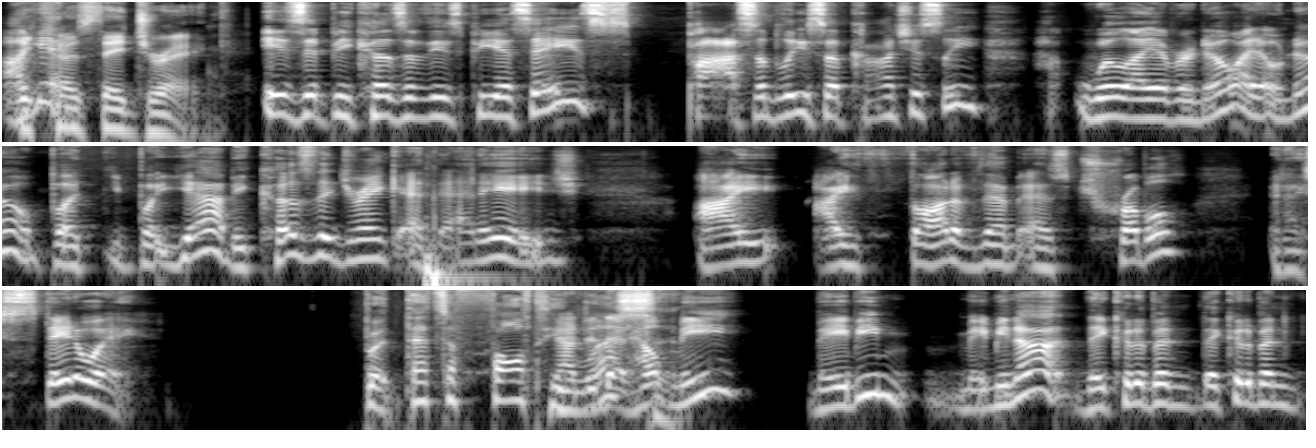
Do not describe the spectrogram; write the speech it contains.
Again, Because they drank. is it because of these PSAs? Possibly subconsciously. Will I ever know? I don't know. But but yeah, because they drank at that age, I I thought of them as trouble and I stayed away. But that's a faulty Now, did that help me? Maybe, maybe not. They could have been. They could have been.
